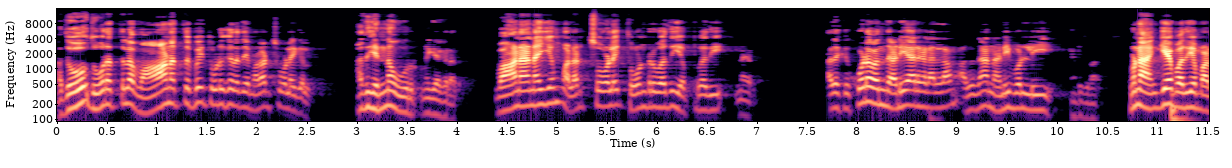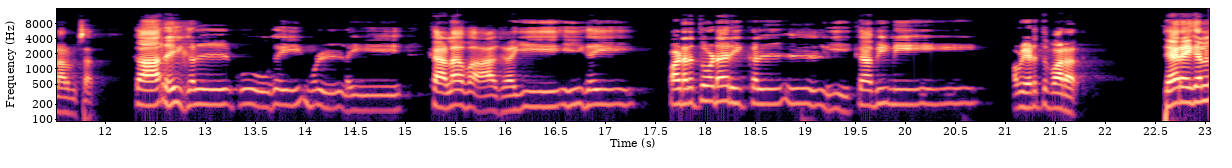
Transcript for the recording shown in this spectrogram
அதோ தூரத்தில் வானத்தை போய் தொடுகிறதே மலர்ச்சோலைகள். அது என்ன ஊர்னு கேட்குறாரு. வானணையும் மலர்ச்சோலை தோன்றுவது எப்பதி? அதுக்கு கூட வந்த அடியார்கள் எல்லாம் அதுதான் நனிவள்ளி எடுக்கிறார். உடனே அங்கேயே பதியம் பாட ஆரம்பித்தார் காரைகள் கூகை முல்லை களவாக ஈகை படர்தொடரி கள்ளி கவினி. அப்படி எடுத்து பாரார். தேரைகள்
